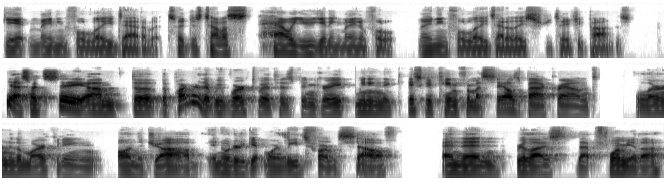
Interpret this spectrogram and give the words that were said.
get meaningful leads out of it. So just tell us how are you getting meaningful meaningful leads out of these strategic partners? Yeah, so I'd say um, the the partner that we've worked with has been great. Meaning they basically came from a sales background, learned the marketing on the job in order to get more leads for himself, and then realized that formula.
